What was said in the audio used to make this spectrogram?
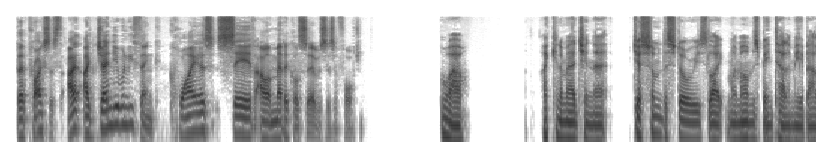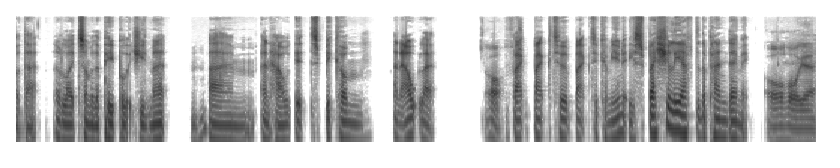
they're priceless. I, I genuinely think choirs save our medical services a fortune. Wow. I can imagine that. Just some of the stories like my mum's been telling me about that, of like some of the people that she's met, Mhm. um, and how it's become an outlet Oh, back back to back to community, especially after the pandemic. Oh yeah.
